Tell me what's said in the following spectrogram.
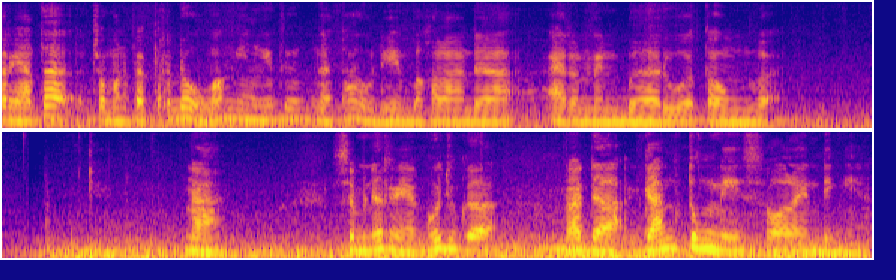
ternyata cuman Pepper doang yang itu nggak tahu deh bakal ada Iron Man baru atau enggak nah sebenarnya gue juga rada gantung nih soal endingnya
